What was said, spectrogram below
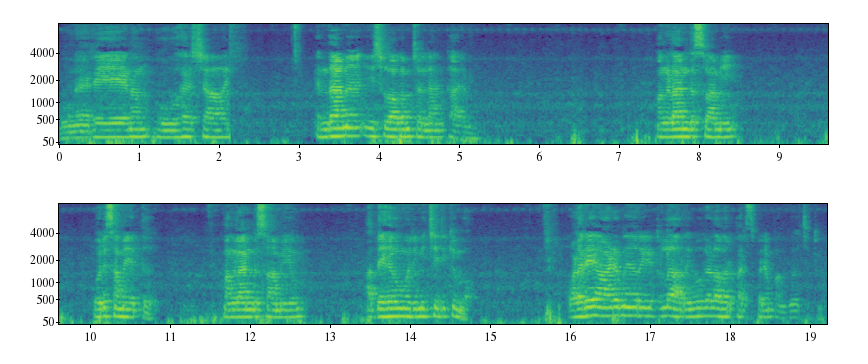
ഉണരേണം ഊഹശാലി. എന്താണ് ഈ ശ്ലോകം ചൊല്ലാൻ കാരണം? മംഗളാനന്ദ സ്വാമി ഒരു സമയത്ത് മംഗളാനന്ദ സ്വാമിയും അദ്ദേഹവും ഒരുമിച്ചിരിക്കുമ്പോൾ വളരെ ആഴമേറിയിട്ടുള്ള അറിവുകൾ അവർ പരസ്പരം പങ്കുവച്ചിട്ടുണ്ട്.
